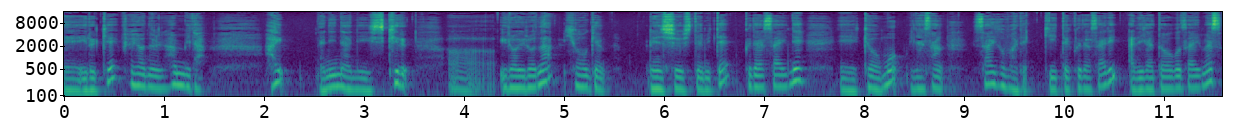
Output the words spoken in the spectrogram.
예, 이렇게 표현을 합니다. 하이 나니나니 시키르 어, 이러이러나 표현 練習してみてくださいね、えー、今日も皆さん最後まで聞いてくださりありがとうございます。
